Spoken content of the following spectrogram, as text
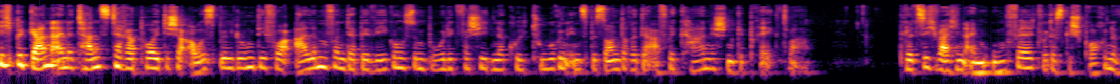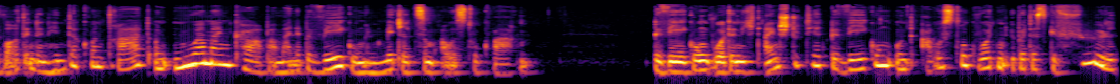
Ich begann eine tanztherapeutische Ausbildung, die vor allem von der Bewegungssymbolik verschiedener Kulturen, insbesondere der afrikanischen, geprägt war. Plötzlich war ich in einem Umfeld, wo das gesprochene Wort in den Hintergrund trat und nur mein Körper, meine Bewegungen Mittel zum Ausdruck waren. Bewegung wurde nicht einstudiert, Bewegung und Ausdruck wurden über das Gefühl,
